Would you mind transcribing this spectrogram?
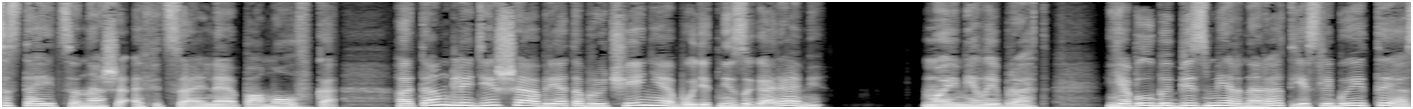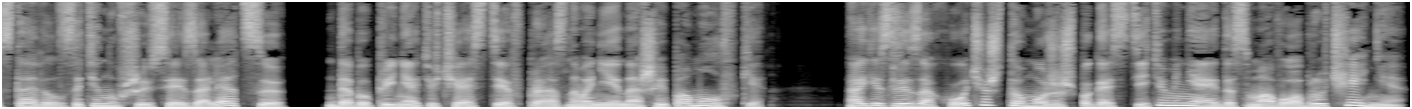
состоится наша официальная помолвка, а там, глядишь, и обряд обручения будет не за горами. Мой милый брат, я был бы безмерно рад, если бы и ты оставил затянувшуюся изоляцию, дабы принять участие в праздновании нашей помолвки. А если захочешь, то можешь погостить у меня и до самого обручения.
